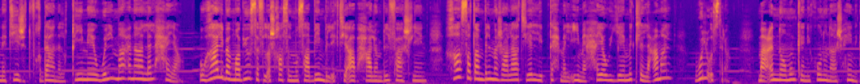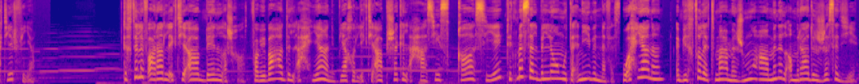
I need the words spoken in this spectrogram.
نتيجة فقدان القيمة والمعنى للحياة. وغالبا ما بيوصف الأشخاص المصابين بالاكتئاب حالهم بالفاشلين خاصة بالمجالات يلي بتحمل قيمة حيوية مثل العمل والأسرة. مع أنه ممكن يكونوا ناجحين كتير فيها. بتختلف أعراض الاكتئاب بين الأشخاص فببعض الأحيان بياخد الاكتئاب شكل أحاسيس قاسية تتمثل باللوم وتأنيب النفس وأحيانا بيختلط مع مجموعة من الأمراض الجسدية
